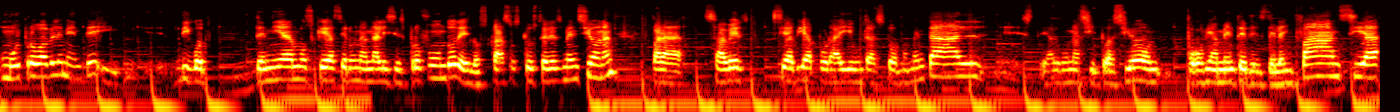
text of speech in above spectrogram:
muy probablemente, y digo, teníamos que hacer un análisis profundo de los casos que ustedes mencionan para saber si había por ahí un trastorno mental, este, alguna situación, obviamente desde la infancia,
